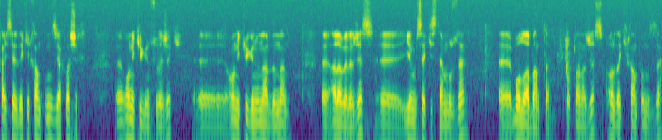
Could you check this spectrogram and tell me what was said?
Kayseri'deki kampımız yaklaşık e, 12 gün sürecek. E, 12 günün ardından e, ara vereceğiz. E, 28 Temmuz'da e, Bolu Abant'ta toplanacağız. Oradaki kampımızda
